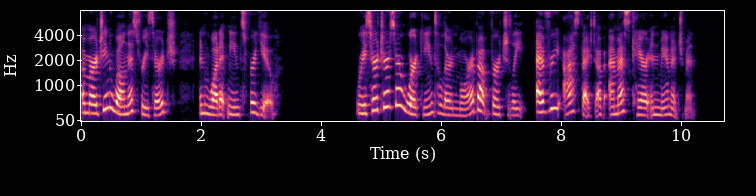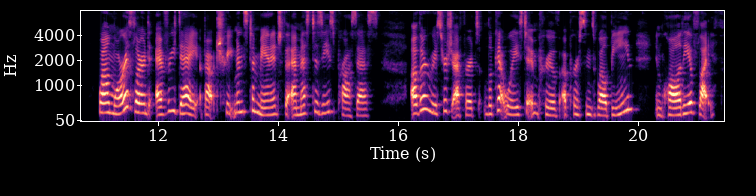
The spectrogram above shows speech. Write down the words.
emerging wellness research, and what it means for you. Researchers are working to learn more about virtually every aspect of MS care and management. While more is learned every day about treatments to manage the MS disease process, other research efforts look at ways to improve a person's well being and quality of life.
